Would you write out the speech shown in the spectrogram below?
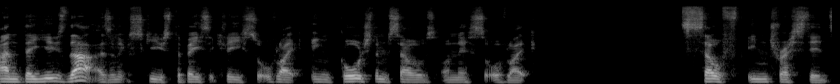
and they use that as an excuse to basically sort of like engorge themselves on this sort of like self-interested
